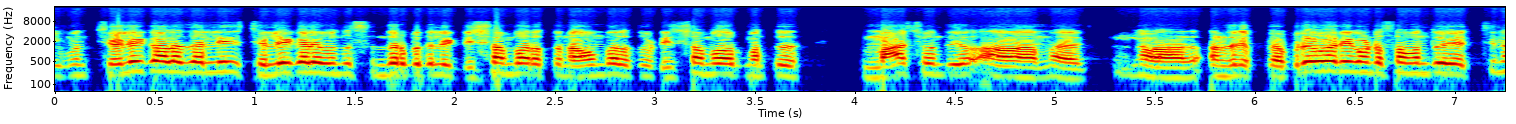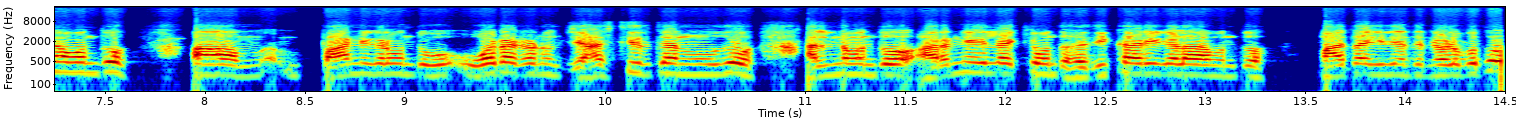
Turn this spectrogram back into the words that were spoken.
ಈ ಒಂದು ಚಳಿಗಾಲದಲ್ಲಿ ಚಳಿಗಾಲ ಒಂದು ಸಂದರ್ಭದಲ್ಲಿ ಡಿಸೆಂಬರ್ ಅಥವಾ ನವೆಂಬರ್ ಅಥವಾ ಡಿಸೆಂಬರ್ ಮತ್ತು ಮಾರ್ಚ್ ಒಂದು ಅಂದ್ರೆ ಫೆಬ್ರವರಿ ಸಹ ಒಂದು ಹೆಚ್ಚಿನ ಒಂದು, ಆ ಪ್ರಾಣಿಗಳ ಒಂದು ಓಡಾಟ ಜಾಸ್ತಿ ಇರುತ್ತೆ ಅನ್ನೋದು ಅಲ್ಲಿನ ಒಂದು ಅರಣ್ಯ ಇಲಾಖೆ ಒಂದು ಅಧಿಕಾರಿಗಳ ಒಂದು ಮಾತಾಗಿದೆ ಅಂತ ಹೇಳ್ಬೋದು.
